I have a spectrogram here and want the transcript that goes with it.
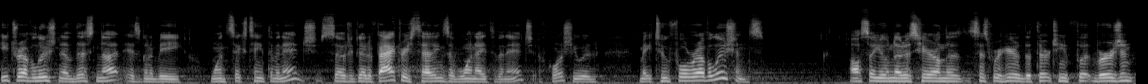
each revolution of this nut is going to be 1 16th of an inch. So to go to factory settings of 1 8th of an inch, of course, you would make two full revolutions. Also, you'll notice here on the, since we're here, the 13 foot version,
